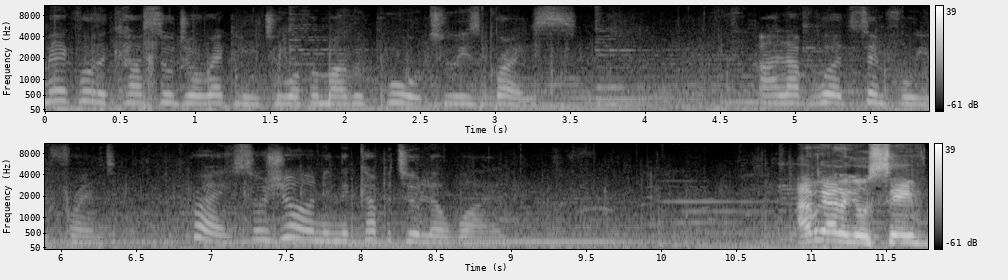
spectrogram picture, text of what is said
make for the castle directly to offer my report to his grace. I'll have word sent for you, friend. Pray, sojourn in the capital a while. I've got to go save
